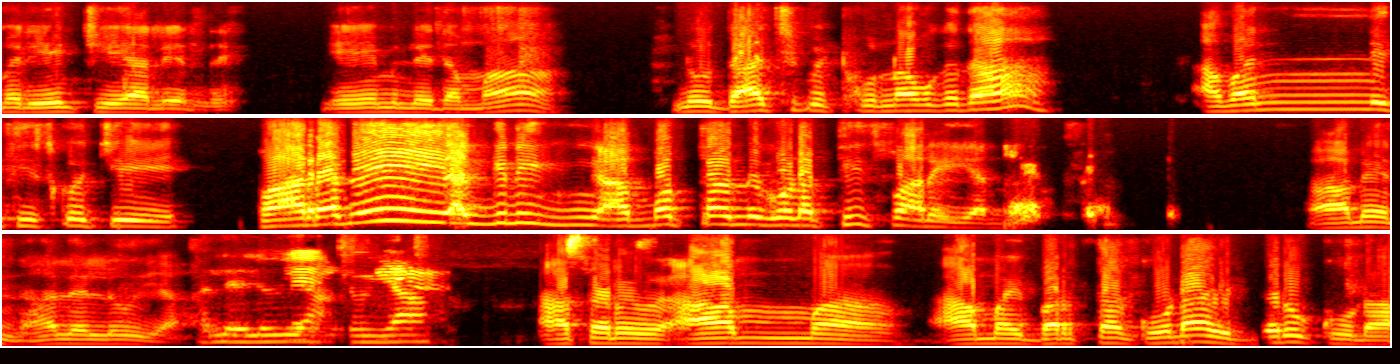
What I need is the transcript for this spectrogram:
మరి ఏం చేయాలి అండి ఏమి లేదమ్మా. నువ్వు దాచిపెట్టుకున్నావు కదా. అవన్నీ తీసుకొచ్చి పారవి అగ్ని ఆ మొత్తాన్ని కూడా తీసి పారేయన్న ఆమెన్. హల్లెలూయా. హల్లెలూయా. Hallelujah. అతను ఆ అమ్మ ఆ అమ్మాయి భర్త కూడా ఇద్దరు కూడా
